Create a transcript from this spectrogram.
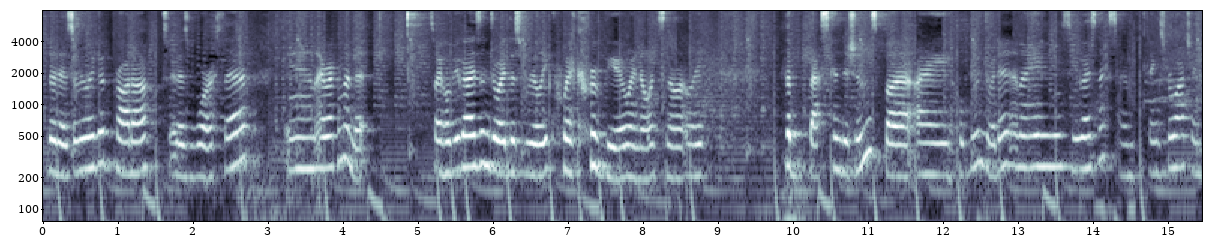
But it is a really good product. It is worth it, and I recommend it. So I hope you guys enjoyed this really quick review. I know it's not like the best conditions, but I hope you enjoyed it and I will see you guys next time. Thanks for watching.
